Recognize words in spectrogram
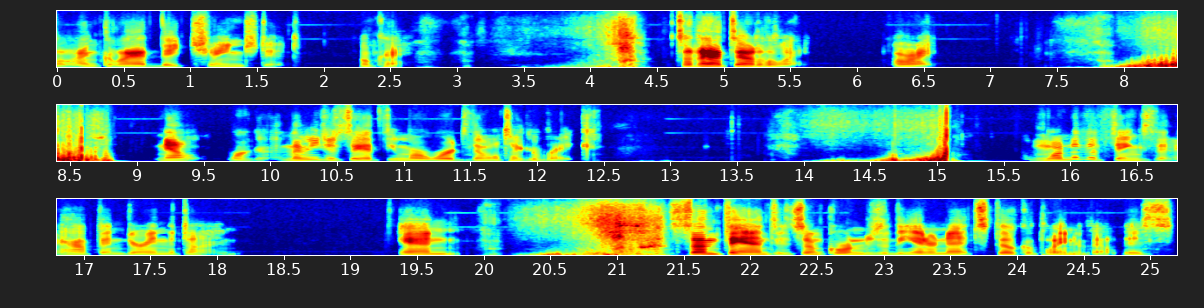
So I'm glad they changed it. Okay. So that's out of the way. All right. Now, we're let me just say a few more words, then we'll take a break. One of the things that happened during the time, and some fans in some corners of the internet still complain about this,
